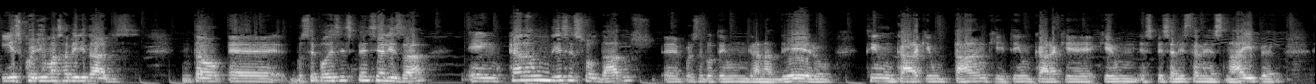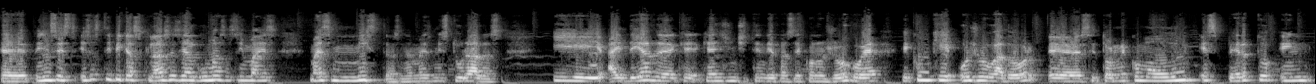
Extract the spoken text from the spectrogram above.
e escolhe umas habilidades. Então, é, você pode se especializar em cada um desses soldados, é, por exemplo, tem um granadeiro, tem um cara que é um tanque, tem um cara que, que é um especialista em sniper, é, tem esses, essas típicas classes e algumas assim mais, mais mistas, né, mais misturadas. E a ideia de, que, que, a gente tende a fazer com o jogo é, é com que o jogador é, se torne como um experto em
